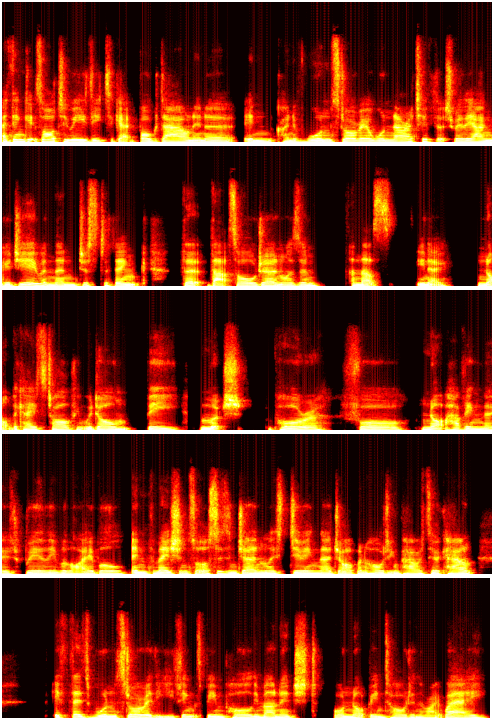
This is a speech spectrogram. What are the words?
I think it's all too easy to get bogged down in a in kind of one story or one narrative that's really angered you, and then just to think that that's all journalism, and that's you know not the case at all. I think we'd all be much poorer for not having those really reliable information sources and journalists doing their job and holding power to account. If there's one story that you think's been poorly managed or not being told in the right way,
